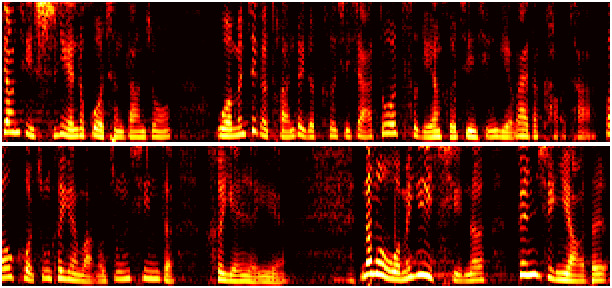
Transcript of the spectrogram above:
将近十年的过程当中，我们这个团队的科学家多次联合进行野外的考察，包括中科院网络中心的科研人员。那么我们一起呢，根据鸟的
